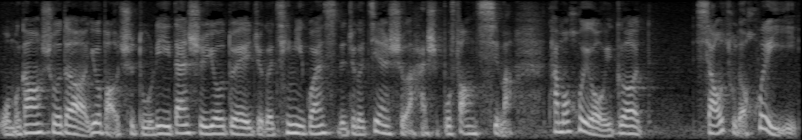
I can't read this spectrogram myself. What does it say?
我们刚刚说的，又保持独立，但是又对这个亲密关系的这个建设还是不放弃嘛。他们会有一个小组的会议。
